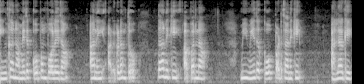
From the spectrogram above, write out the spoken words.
ఇంకా నా మీద కోపం పోలేదా? అని అడగడంతో దానికి అపర్ణ మీ మీద కోప్పడటానికి అలాగే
